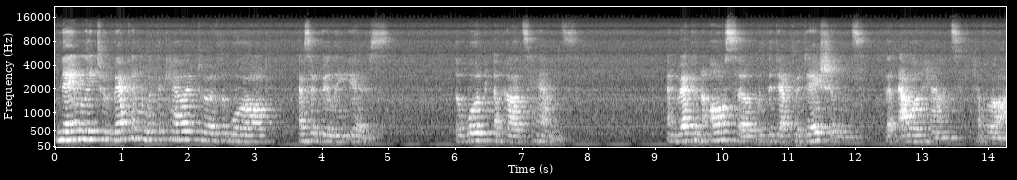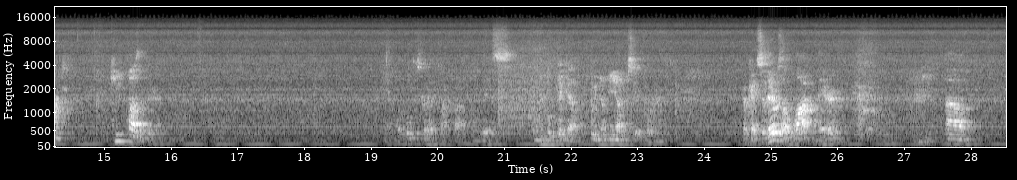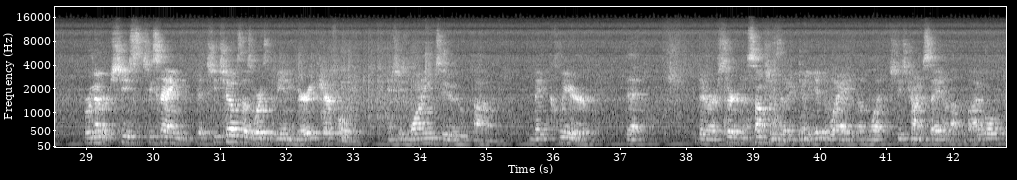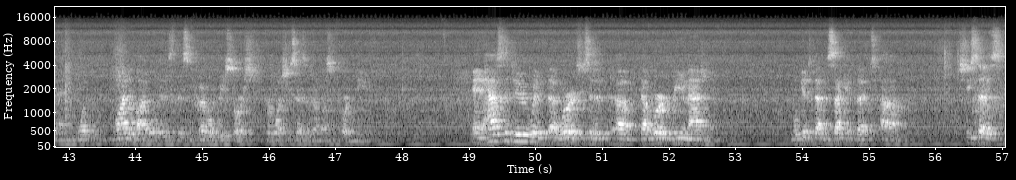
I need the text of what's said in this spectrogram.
namely to reckon with the character of the world as it really is, the work of God's hands, and reckon also with the depredations that our hands have wrought. Can you pause it there? Yeah, we'll- just go ahead and talk about this, and then we'll pick up, we don't, you don't have to skip forward. Okay, so there was a lot there. Um, Remember, she's, she's saying that she chose those words at the beginning very carefully, and she's wanting to um, make clear that there are certain assumptions that are going to get in the way of what she's trying to say about the Bible and what, why the Bible is this incredible resource for what she says is our most important need. And it has to do with that word, she said, uh, that word reimagining. We'll get to that in a second, but um, she says,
